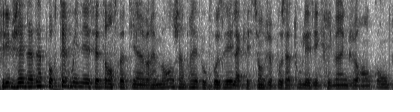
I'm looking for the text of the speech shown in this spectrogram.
Philippe Genada, pour terminer cet entretien, vraiment, j'aimerais vous poser la question que je pose à tous les écrivains que je rencontre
